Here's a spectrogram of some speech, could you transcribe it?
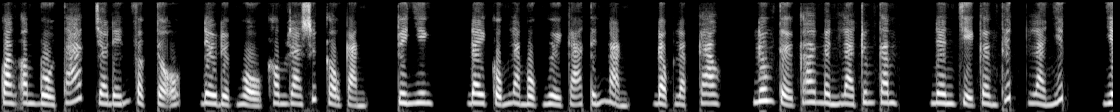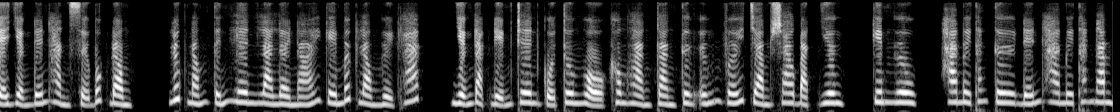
Quan Âm Bồ Tát cho đến Phật Tổ, đều được ngộ không ra sức cầu cạnh. Tuy nhiên, đây cũng là một người cá tính mạnh, độc lập cao, luôn tự coi mình là trung tâm, nên chỉ cần thích là nhích, dễ dẫn đến hành sự bốc đồng. Lúc nóng tính lên là lời nói gây mất lòng người khác. Những đặc điểm trên của Tôn Ngộ không hoàn toàn tương ứng với chòm sao Bạch Dương, Kim Ngưu, 20 tháng 4 đến 20 tháng 5.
